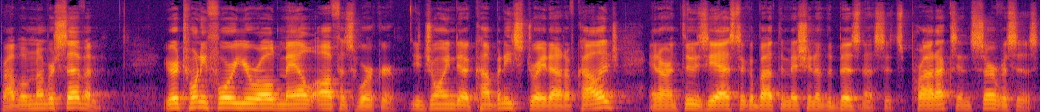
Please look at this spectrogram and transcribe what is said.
Problem number seven. You're a 24 year old male office worker. You joined a company straight out of college and are enthusiastic about the mission of the business, its products and services.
